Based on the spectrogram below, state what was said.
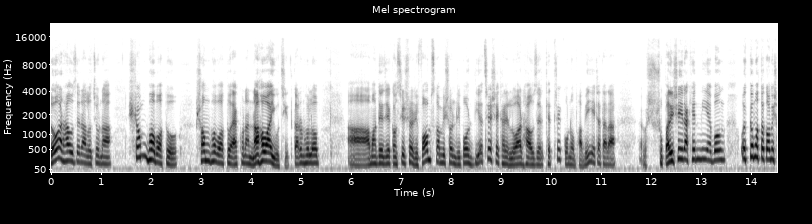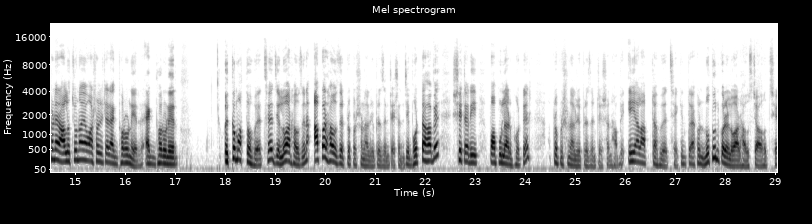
লোয়ার হাউসের আলোচনা সম্ভবত সম্ভবত এখন আর না হওয়াই উচিত। কারণ হলো আমাদের যে কনস্টিটিউশনাল রিফর্মস কমিশন রিপোর্ট দিয়েছে, সেখানে লোয়ার হাউসের ক্ষেত্রে কোনোভাবেই এটা তারা সুপারিশেই রাখেননি এবং ঐক্যমত্য কমিশনের আলোচনায়ও আসলে এটার এক ধরনের এক ধরনের ঐক্যমত্য হয়েছে যে লোয়ার হাউসে না আপার হাউসের প্রপোর্শনাল রিপ্রেজেন্টেশন যে ভোটটা হবে সেটারই পপুলার ভোটের প্রপোর্শনাল রিপ্রেজেন্টেশন হবে। এই আলাপটা হয়েছে, কিন্তু এখন নতুন করে লোয়ার হাউস চাওয়া হচ্ছে।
